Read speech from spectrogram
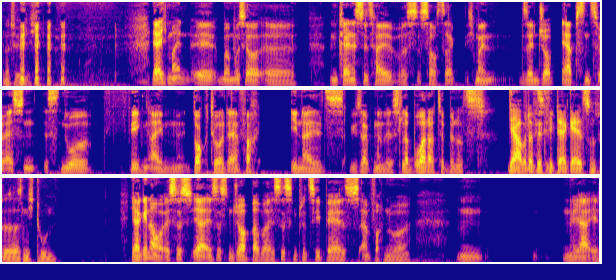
natürlich. ja, ich meine, äh, man muss ja äh, ein kleines Detail, was es auch sagt. Ich meine, sein Job, Erbsen zu essen, ist nur wegen einem Doktor, der einfach ihn als, wie sagt man das, Laborratte benutzt. Ja, aber dafür Prinzip. kriegt er Geld, sonst würde er das nicht tun. Ja, genau. Es ist, ja, es ist ein Job, aber es ist im Prinzip, er ist einfach nur ein, ja, eine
